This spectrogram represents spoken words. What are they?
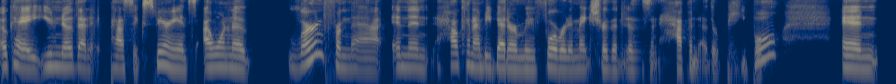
okay you know that past experience I want to learn from that and then how can i be better move forward and make sure that it doesn't happen to other people and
